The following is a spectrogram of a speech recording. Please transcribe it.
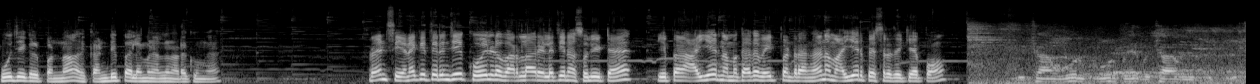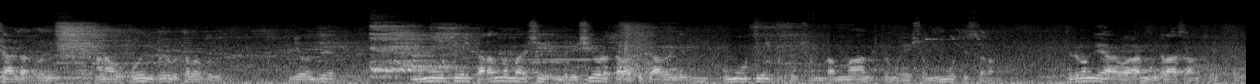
பூஜைகள் பண்ணால் அது கண்டிப்பாக எல்லாமே நல்லா நடக்குங்க. ஃப்ரெண்ட்ஸ் எனக்கு தெரிஞ்சு கோயிலோட வரலாறு எல்லாத்தையும் நான் சொல்லிட்டேன். இப்போ ஐயர் நமக்காக வெயிட் பண்ணுறாங்க நம்ம ஐயர் பேசுகிறத கேட்போம். உச்சா ஊர் ஊர் பேர் உச்சா உச்சாண்டா கோயில். ஆனால் கோயில் பேர் உத்தமர் கோயில். இங்கே வந்து மும்மூர்த்திகள் கரம்ப மகர்ஷி இந்த ரிஷியோட தவத்துக்காக வேண்டி மும்மூர்த்திகள் பிரத்யட்சம் பிரம்மா விஷ்ணு மகேஷம் மும்மூர்த்தீஸ்வரம் திருவங்கை ஆழ்வார் மங்களாசாமி சேர்க்கிறது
